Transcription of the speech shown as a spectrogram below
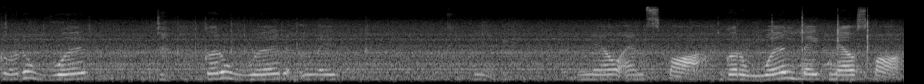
go to Wood, go to Wood Lake Nail and Spa. Go to Wood Lake Nail Spa.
